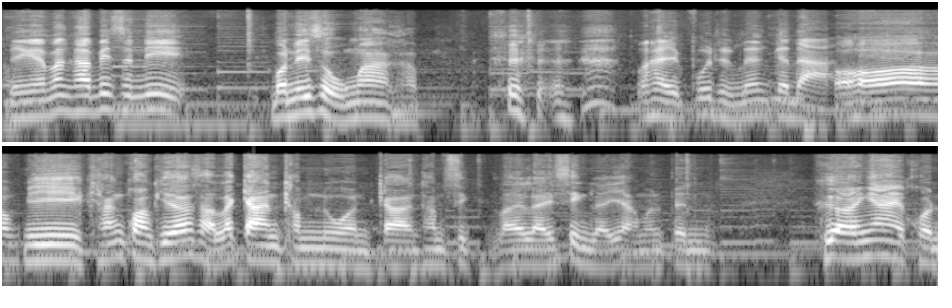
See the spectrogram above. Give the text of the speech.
เป็นไงบ้างครับพี่ซันนี่วันนี้สูงมากครับ มาให้พูดถึงเรื่องกระดาษ อ๋อครับมีทั้งความคิดสร้างสรรค์และการคำนวณการทำสิ่งหลาย ๆ สิ่งหลายอย่างมันเป็น คือเอาง่ายๆคน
